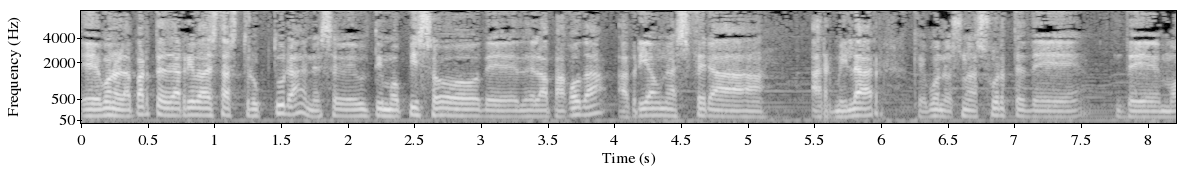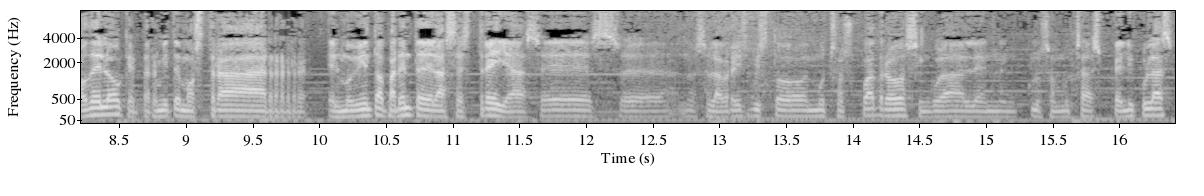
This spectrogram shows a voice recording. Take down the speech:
Eh, bueno, en la parte de arriba de esta estructura, en ese último piso de, de la pagoda, habría una esfera armilar, que bueno, es una suerte de, de modelo que permite mostrar el movimiento aparente de las estrellas. Es, eh, no sé, lo habréis visto en muchos cuadros, igual en, incluso en muchas películas.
